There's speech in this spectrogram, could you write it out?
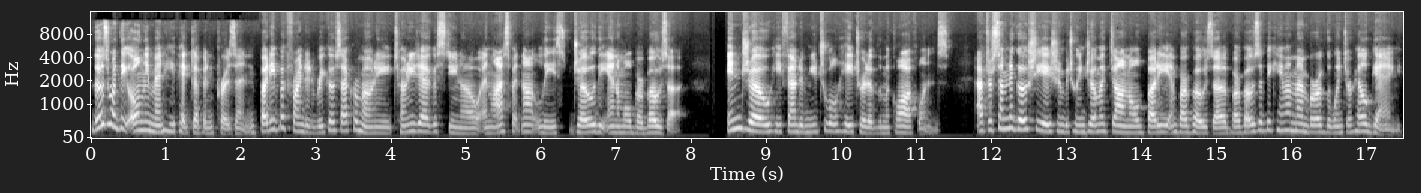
Those weren't the only men he picked up in prison. Buddy befriended Rico Sacramone, Tony D'Agostino, and last but not least, Joe the Animal Barboza. In Joe, he found a mutual hatred of the McLaughlins. After some negotiation between Joe McDonald, Buddy, and Barboza, Barboza became a member of the Winter Hill Gang.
